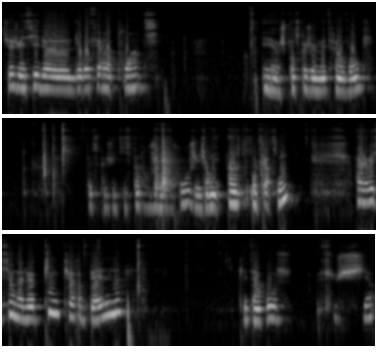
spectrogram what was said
Celui-là, je vais essayer de, refaire la pointe. Et euh, je pense que je le mettrai en vente. Parce que j'utilise pas de rouge à lèvres rouge et j'en ai un au cas où. Alors ici, on a le Pinkerbell qui est un rose fuchsia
